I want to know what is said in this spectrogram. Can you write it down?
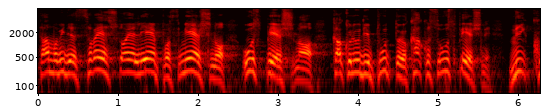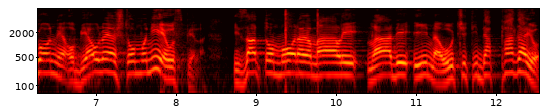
Tamo vide sve što je lijepo, smiješno, uspješno, kako ljudi putuju, kako su uspješni. Niko ne objavljuje što mu nije uspjelo. I zato moraju mali, mladi i naučiti da padaju.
